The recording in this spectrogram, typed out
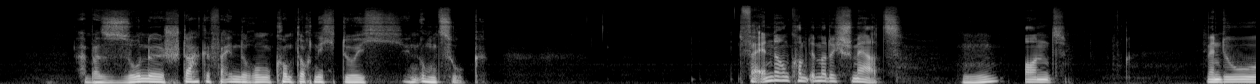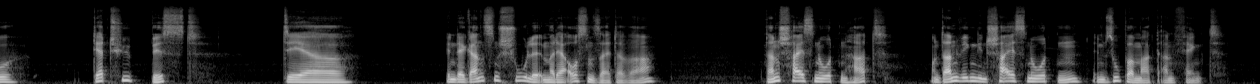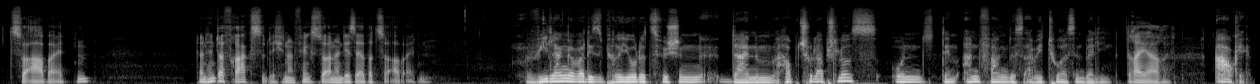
Aber so eine starke Veränderung kommt doch nicht durch einen Umzug. Veränderung kommt immer durch Schmerz. Mhm. Und wenn du der Typ bist, der in der ganzen Schule immer der Außenseiter war, dann scheiß Noten hat und dann wegen den scheiß Noten im Supermarkt anfängt zu arbeiten, dann hinterfragst du dich und dann fängst du an, an dir selber zu arbeiten. Wie lange war diese Periode zwischen deinem Hauptschulabschluss und dem Anfang des Abiturs in Berlin? Drei Jahre. Ah, okay.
